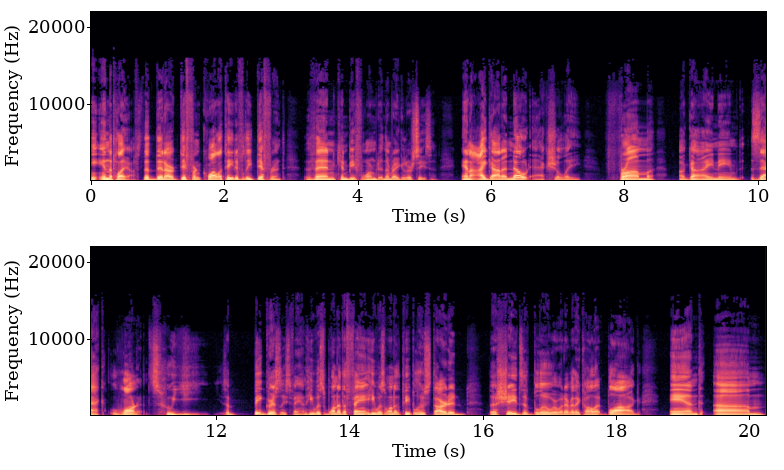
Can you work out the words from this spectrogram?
in the playoffs that, that are different, qualitatively different than can be formed in the regular season. And I got a note actually from a guy named Zach Lawrence, who big Grizzlies fan. He was one of the fan. He was one of the people who started the Shades of Blue or whatever they call it blog, and um,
